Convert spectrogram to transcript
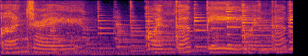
Andre. When the beat, when the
